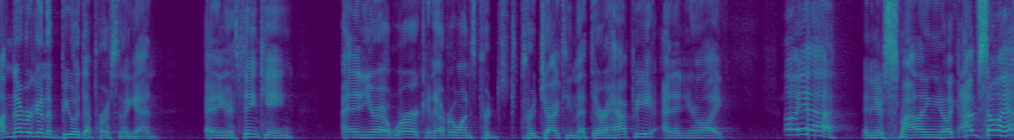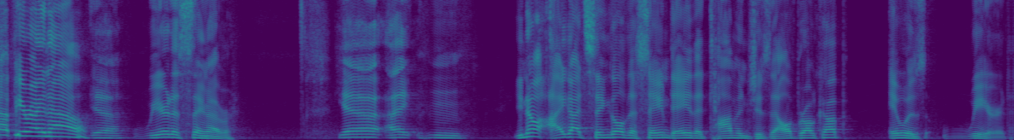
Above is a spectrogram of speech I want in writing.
I'm never gonna be with that person again. And you're thinking, and then you're at work and everyone's pro- projecting that they're happy, and then you're like, oh yeah. And you're smiling, and you're like, I'm so happy right now. Yeah. Weirdest thing ever. Yeah, I hmm. You know, I got single the same day that Tom and Gisele broke up. It was weird.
